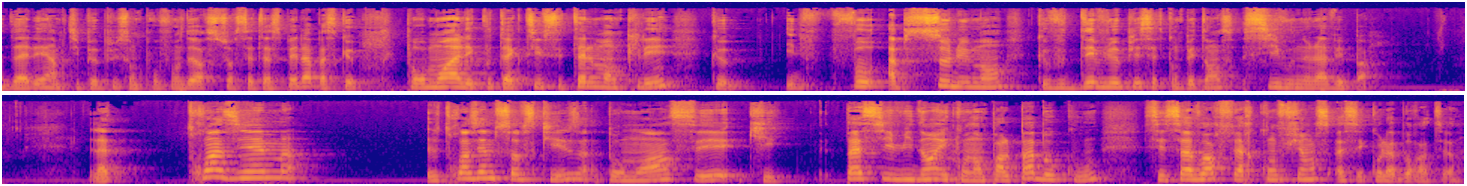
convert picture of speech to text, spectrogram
d'aller un petit peu plus en profondeur sur cet aspect-là parce que pour moi, l'écoute active, c'est tellement clé que il faut absolument que vous développiez cette compétence si vous ne l'avez pas. La troisième, le troisième soft skills, pour moi, c'est qui est pas si évident et qu'on n'en parle pas beaucoup, c'est savoir faire confiance à ses collaborateurs.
